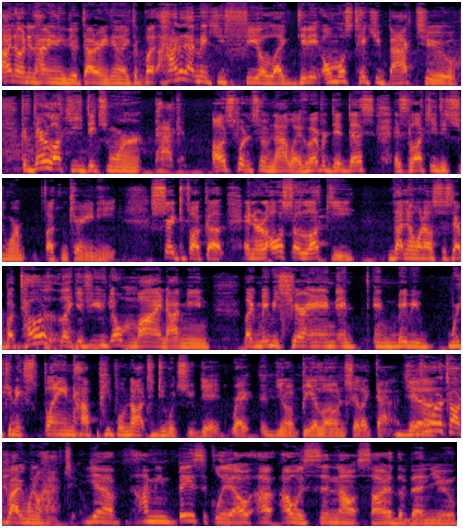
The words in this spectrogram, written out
I know I didn't have anything to do with that or anything like that, but how did that make you feel? Like, did it almost take you back to? Because they're lucky that you weren't packing. I'll just put it to him that way. Whoever did this is lucky that you weren't fucking carrying heat. Straight to fuck up. And they're also lucky that no one else was there. But tell us, like, if you don't mind, I mean, like maybe share and and, and maybe we can explain how people not to do what you did, right? You know, be alone, shit like that. If you want to talk about it, we don't have to. yeah, I mean, basically, I, I, I was sitting outside of the venue,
